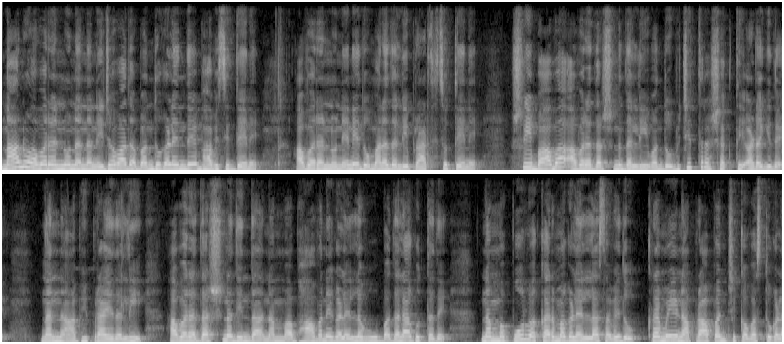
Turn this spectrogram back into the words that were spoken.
ನಾನು ಅವರನ್ನು ನನ್ನ ನಿಜವಾದ ಬಂಧುಗಳೆಂದೇ ಭಾವಿಸಿದ್ದೇನೆ. ಅವರನ್ನು ನೆನೆದು ಮನದಲ್ಲಿ ಪ್ರಾರ್ಥಿಸುತ್ತೇನೆ. ಶ್ರೀ ಬಾಬಾ ಅವರ ದರ್ಶನದಲ್ಲಿ ಒಂದು ವಿಚಿತ್ರ ಶಕ್ತಿ ಅಡಗಿದೆ. ನನ್ನ ಅಭಿಪ್ರಾಯದಲ್ಲಿ ಅವರ ದರ್ಶನದಿಂದ ನಮ್ಮ ಭಾವನೆಗಳೆಲ್ಲವೂ ಬದಲಾಗುತ್ತದೆ. ನಮ್ಮ ಪೂರ್ವ ಕರ್ಮಗಳೆಲ್ಲ ಸವೆದು ಕ್ರಮೇಣ ಪ್ರಾಪಂಚಿಕ ವಸ್ತುಗಳ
